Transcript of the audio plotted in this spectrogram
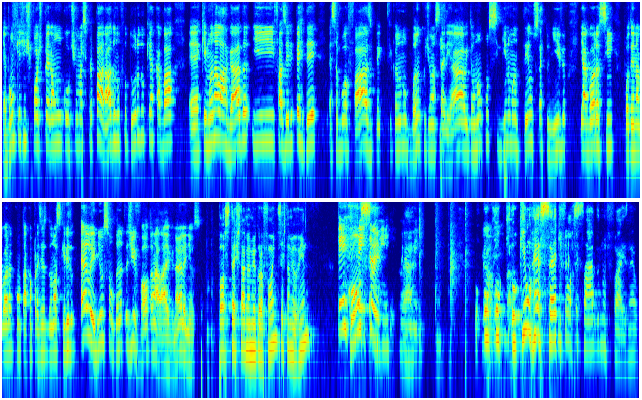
É bom que a gente pode pegar um Coutinho mais preparado no futuro do que acabar é, queimando a largada e fazer ele perder essa boa fase, ficando no banco de uma Série A, então não conseguindo manter um certo nível, e agora sim, podendo agora contar com a presença do nosso querido Elenilson Dantas de volta na live, né, Elenilson? Posso testar meu microfone? Vocês estão me ouvindo? Perfeitamente, meu amigo. O, o, o, que um reset forçado não faz, né? O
